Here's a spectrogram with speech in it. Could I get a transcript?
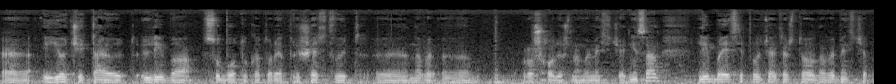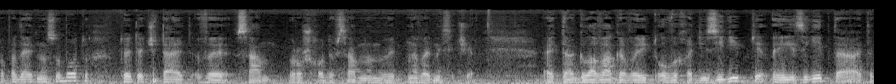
Э, ее читают либо в субботу, которая предшествует э, э, Рошходыш новомесяча Нисан, либо если получается, что новомесяча попадает на субботу, то это читает в сам Рошходыш, сам новомесяче. Эта глава говорит о выходе из, Египте, из Египта, эта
